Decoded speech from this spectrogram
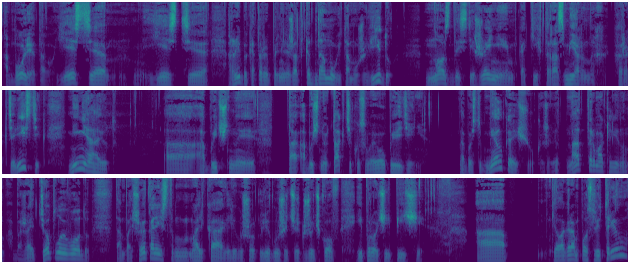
А более того, есть, есть рыбы, которые принадлежат к одному и тому же виду, но с достижением каких-то размерных характеристик меняют а, обычные та, обычную тактику своего поведения. Допустим, мелкая щука живет над термоклином, обожает теплую воду, там большое количество малька, лягушечек, жучков и прочей пищи. А килограмм после трех,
